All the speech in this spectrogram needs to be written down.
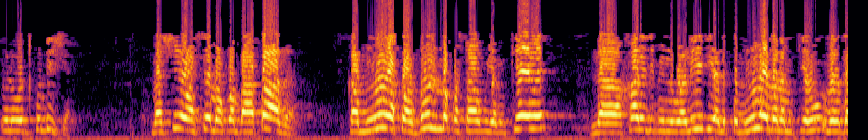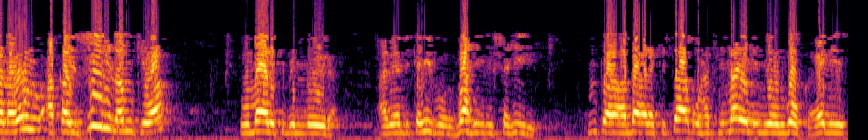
uliotufundisha. Mashia wasema kwamba hapana kamuua kwa dhulma kwa sababu ya mkewe na khalid bin walidi alipomuua mwanamke bwana huyu akaizini na mke wa umalik bin nuira. Ameandika hivyo dhahiri shahiri. Mtu ambaye ana kitabu hatimaye nimeongoka yaani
